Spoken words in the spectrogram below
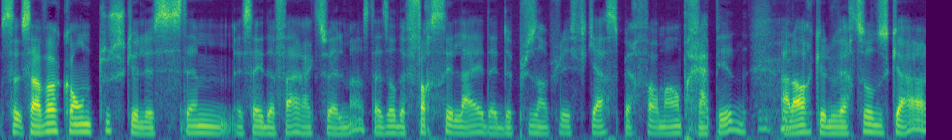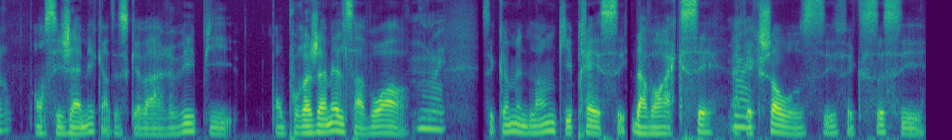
ça, ça va contre tout ce que le système essaye de faire actuellement, c'est-à-dire de forcer l'aide à être de plus en plus efficace, performante, rapide, alors que l'ouverture du cœur, on ne sait jamais quand est-ce qu'elle va arriver, puis on ne pourra jamais le savoir. C'est comme une langue qui est pressée d'avoir accès à Ouais. quelque chose. tu sais. Fait que ça, c'est.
